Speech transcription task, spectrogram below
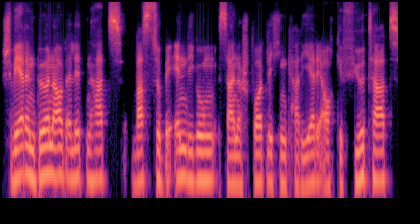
schweren Burnout erlitten hat, was zur Beendigung seiner sportlichen Karriere auch geführt hat.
